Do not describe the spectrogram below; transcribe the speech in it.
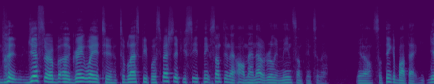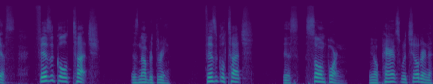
but gifts are a, a, great way to to bless people, especially if you see th- something that oh man, that would really mean something to them. You know, so think about that. Gifts, physical touch is number three. Physical touch is so important. You know, parents with children,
